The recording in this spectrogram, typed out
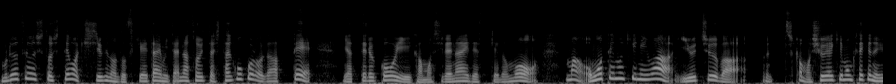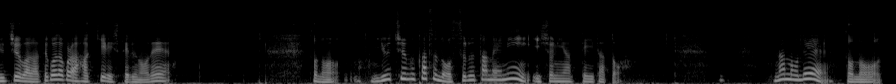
無料強しとしては岸由紀乃と付き合いたいみたいなそういった下心があってやってる行為かもしれないですけどもまあ表向きには YouTuber しかも収益目的の YouTuber だってことからはっきりしてるのでその YouTube 活動をするために一緒にやっていたと。なので、その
